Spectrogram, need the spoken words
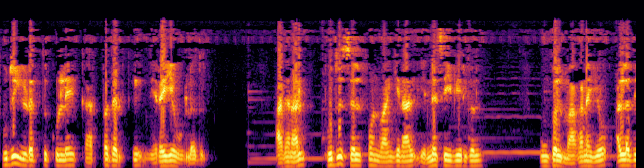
புது இடத்துக்குள்ளே கற்பதற்கு நிறைய உள்ளது. அதனால் புது செல்போன் வாங்கினால் என்ன செய்வீர்கள்? உங்கள் மகனையோ அல்லது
